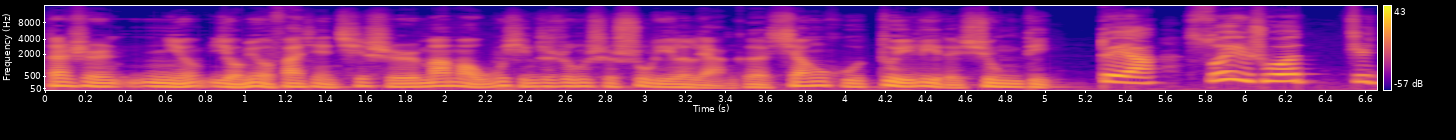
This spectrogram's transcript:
但是你有有没有发现，其实妈妈无形之中是树立了两个相互对立的兄弟。对呀、所以说这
